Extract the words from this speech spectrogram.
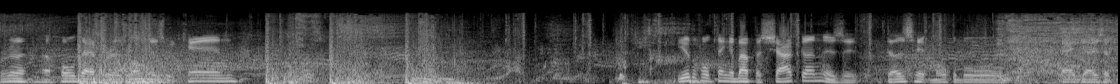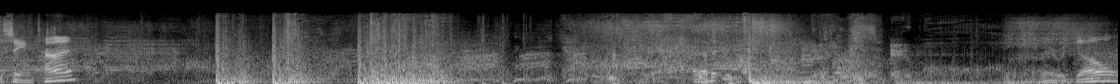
We're gonna uh, hold that for as long as we can. Beautiful thing about the shotgun is it does hit multiple bad guys at the same time. Grab it. There we go.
